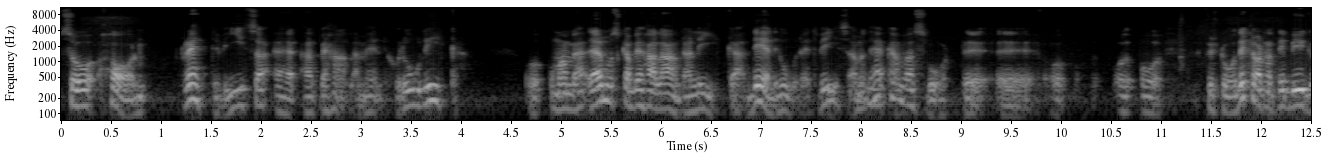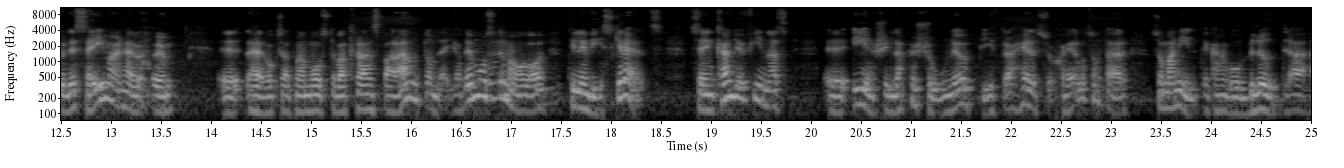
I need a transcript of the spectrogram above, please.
så har rättvisa är att behandla människor olika. Och om man däremot ska behandla andra lika, det är det orättvisa. Men det här kan vara svårt eh, eh, att, att, att förstå. Det är klart att det bygger, det säger man här, eh, eh, det här också, att man måste vara transparent om det. Ja, det måste man vara till en viss gräns. Sen kan det ju finnas eh, enskilda personliga uppgifter av hälsoskäl och sånt där som man inte kan gå och bluddra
